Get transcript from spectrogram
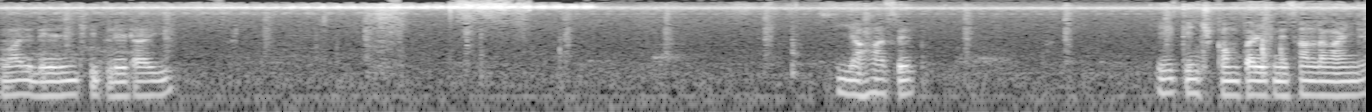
हमारी डेढ़ इंच की प्लेट आएगी। यहाँ से एक इंच कम पर एक निशान लगाएँगे।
